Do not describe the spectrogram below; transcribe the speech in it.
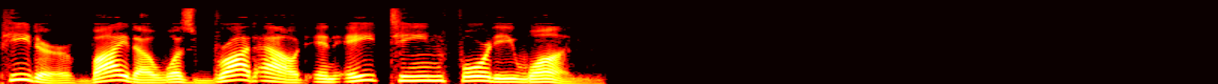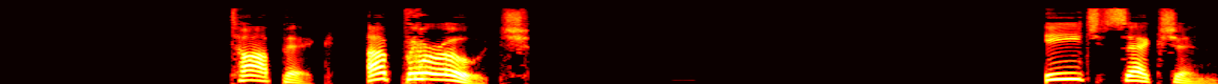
Peter Vita was brought out in 1841. Topic: Approach Each section,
